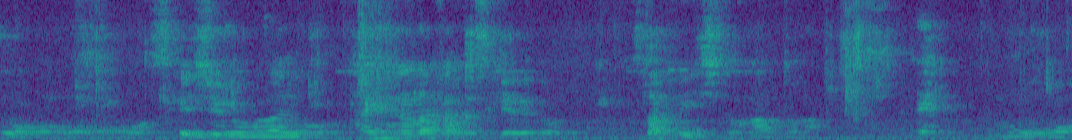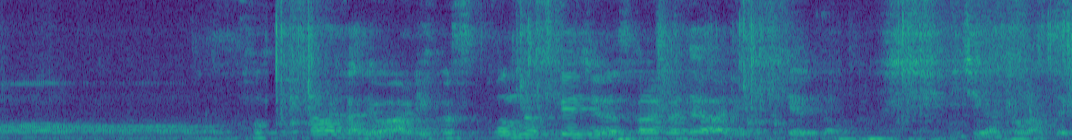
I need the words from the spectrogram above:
もうスケジュールも何も大変な中ですけれどスタッフ一同なんとか。えもう本当さなかではあります。こんなスケジュールのさなかではありますけれど一丸となって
